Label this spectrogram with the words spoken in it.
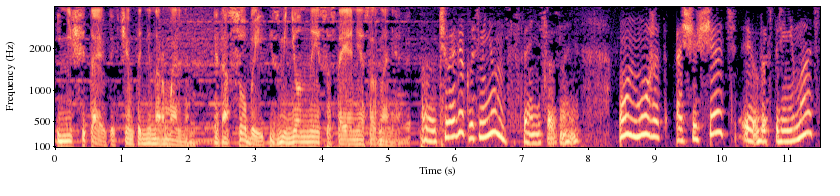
и не считают их чем-то ненормальным. Это особые, измененные состояния сознания. Человек в измененном состоянии сознания, он может ощущать, воспринимать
